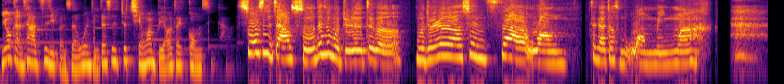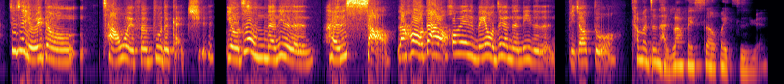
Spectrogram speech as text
也有可能是他自己本身的问题，但是就千万不要再攻击他。说是这样说，但是我觉得这个，我觉得现在网这个叫什么网民吗？就是有一种长尾分布的感觉，有这种能力的人很少，然后到后面没有这个能力的人比较多。他们真的很浪费社会资源，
